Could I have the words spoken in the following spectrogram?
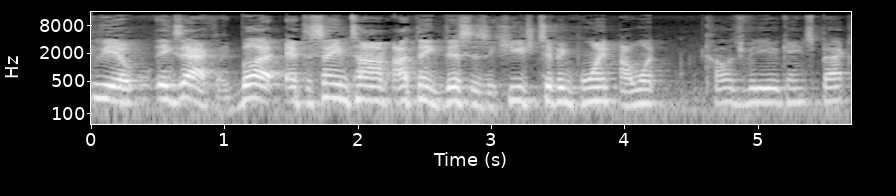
yeah, exactly. But at the same time, I think this is a huge tipping point. I want college video games back.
